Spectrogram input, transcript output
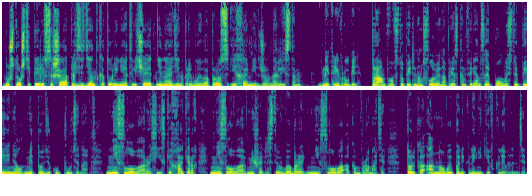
Ну что ж, теперь и в США президент, который не отвечает ни на один прямой вопрос и хамит журналистам. Дмитрий Врубель. Трамп во вступительном слове на пресс-конференции полностью перенял методику Путина. Ни слова о российских хакерах, ни слова о вмешательстве в выборы, ни слова о компромате. Только о новой поликлинике в Кливленде.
